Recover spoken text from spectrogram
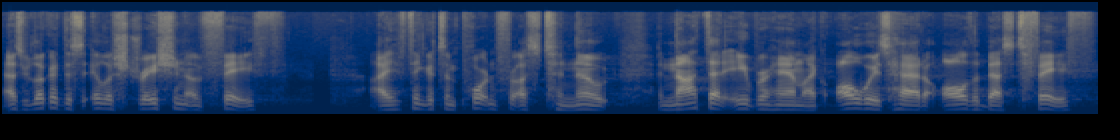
As we look at this illustration of faith, I think it's important for us to note not that Abraham like always had all the best faith,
